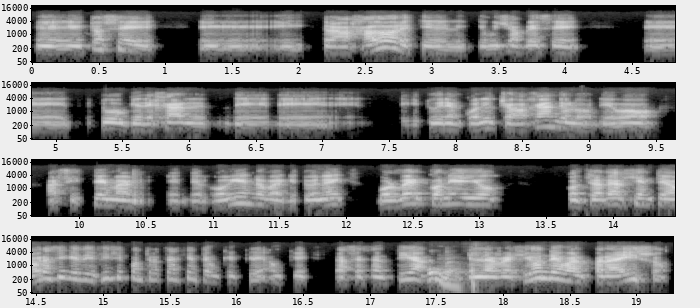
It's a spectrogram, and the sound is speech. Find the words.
Eh, entonces, eh, trabajadores que, que, muchas veces eh, tuvo que dejar de, de, que estuvieran con él trabajando, los llevó al sistema del gobierno para que estuvieran ahí, volver con ellos, contratar gente. Ahora sí que es difícil contratar gente, aunque, aunque la cesantía en la región de Valparaíso,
